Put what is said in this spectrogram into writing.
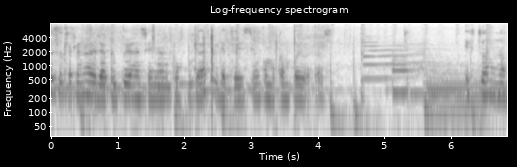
Este terreno de la cultura nacional popular y la tradición como campo de batalla. Esto nos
